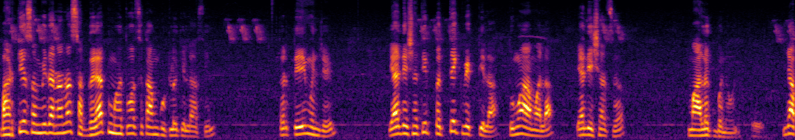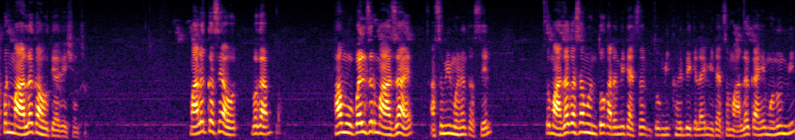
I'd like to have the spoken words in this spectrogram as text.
भारतीय संविधानानं सगळ्यात महत्त्वाचं काम कुठलं केलं असेल? तर ते म्हणजे या देशातील प्रत्येक व्यक्तीला तुम्हा आम्हाला या देशाचं मालक बनवलं. म्हणजे आपण मालक आहोत या देशाचे. मालक कसे आहोत? बघा हा मोबाईल जर माझा आहे असं मी म्हणत असेल तो माझा कसा म्हणतो? कारण मी त्याचं तो मी खरेदी केला आहे मी त्याचा मालक आहे म्हणून मी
